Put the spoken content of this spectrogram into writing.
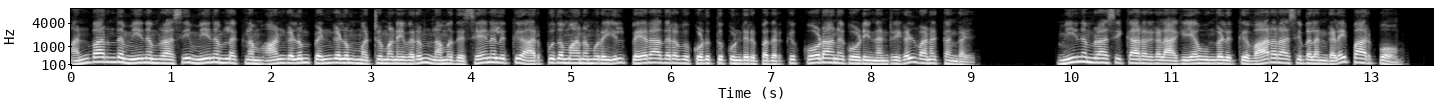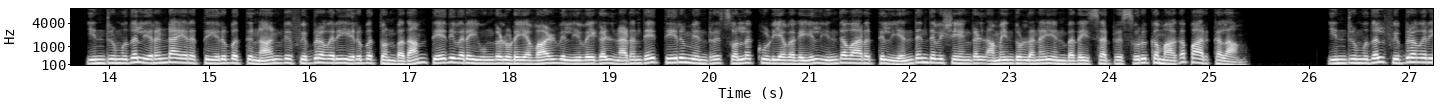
அன்பார்ந்த மீனம் ராசி மீனம் லக்னம் ஆண்களும் பெண்களும் மற்றும் அனைவரும் நமது சேனலுக்கு அற்புதமான முறையில் பேராதரவு கொடுத்துக் கொண்டிருப்பதற்கு கோடான கோடி நன்றிகள் வணக்கங்கள். மீனம் ராசிக்காரர்களாகிய உங்களுக்கு வாரராசி பலன்களை பார்ப்போம். இன்று முதல் இரண்டாயிரத்து இருபத்து நான்கு பிப்ரவரி இருபத்தொன்பதாம் தேதி வரை உங்களுடைய வாழ்வில் இவைகள் நடந்தே தீரும் என்று சொல்லக்கூடிய வகையில் இந்த வாரத்தில் எந்தெந்த விஷயங்கள் அமைந்துள்ளன என்பதை சற்று சுருக்கமாக பார்க்கலாம். இன்று முதல் பிப்ரவரி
